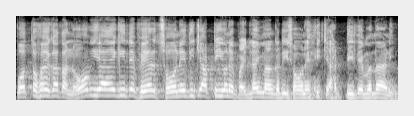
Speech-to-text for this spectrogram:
ਪੁੱਤ ਹੋਏਗਾ ਤਾਂ ਨੋਹ ਵੀ ਆਏਗੀ ਤੇ ਫਿਰ ਸੋਨੇ ਦੀ ਚਾਟੀ ਉਹਨੇ ਪਹਿਲਾਂ ਹੀ ਮੰਗ ਲਈ, ਸੋਨੇ ਦੀ ਚਾਟੀ ਤੇ ਬੰਧਾਣੀ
